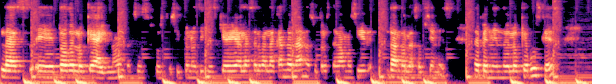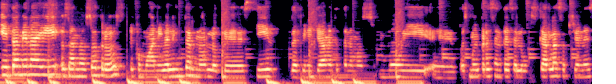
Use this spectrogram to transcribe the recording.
las, eh, todo lo que hay, ¿no? Entonces, justo si tú nos dices quiero ir a la selva lacandona, nosotros te vamos a ir dando las opciones dependiendo de lo que busques. Y también ahí, o sea, nosotros, como a nivel interno, lo que sí definitivamente tenemos muy, eh, pues muy presente es el buscar las opciones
